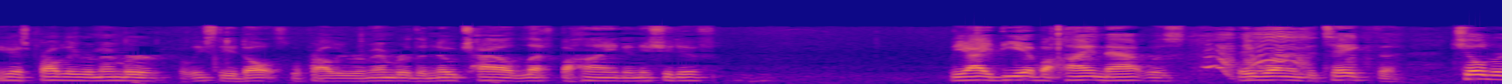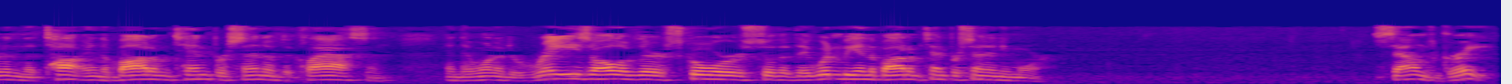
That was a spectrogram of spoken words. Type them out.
you guys probably remember, at least the adults will probably remember, the No Child Left Behind initiative. The idea behind that was they wanted to take the children in the top in the bottom 10% of the class and and they wanted to raise all of their scores so that they wouldn't be in the bottom 10% anymore. Sounds great.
